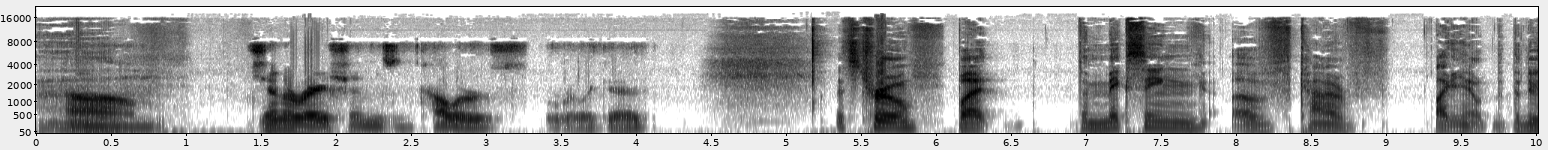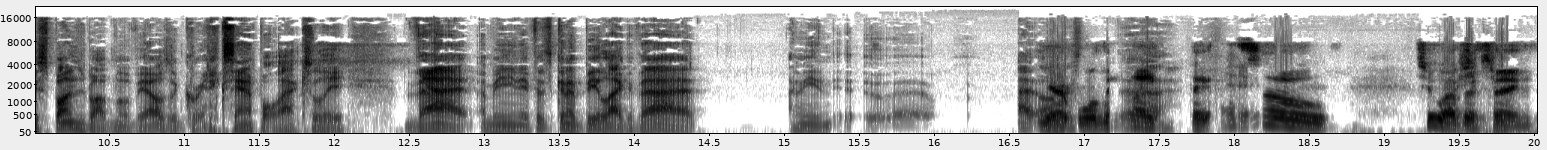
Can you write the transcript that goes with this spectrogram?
Uh, um, generations and colors were really good. It's true, but the mixing of kind of like you know the new SpongeBob movie. That was a great example, actually. That I mean, if it's gonna be like that, I mean, uh, I yeah. Well, they, uh, like, they also two other things.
